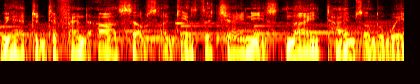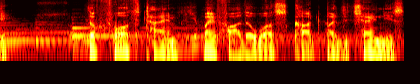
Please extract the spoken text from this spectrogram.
We had to defend ourselves against the Chinese nine times on the way. The fourth time, my father was caught by the Chinese.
